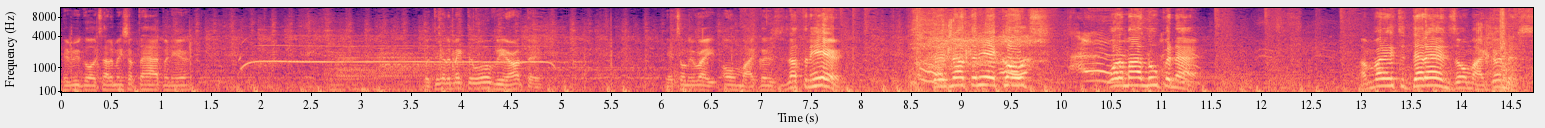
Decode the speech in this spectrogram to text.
Here we go. Try to make something happen here. But they're gonna make the over here, aren't they? Yeah, it's only right. Oh my goodness. There's nothing here. There's nothing here, coach. What am I looping at? I'm running into dead ends. Oh my goodness.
